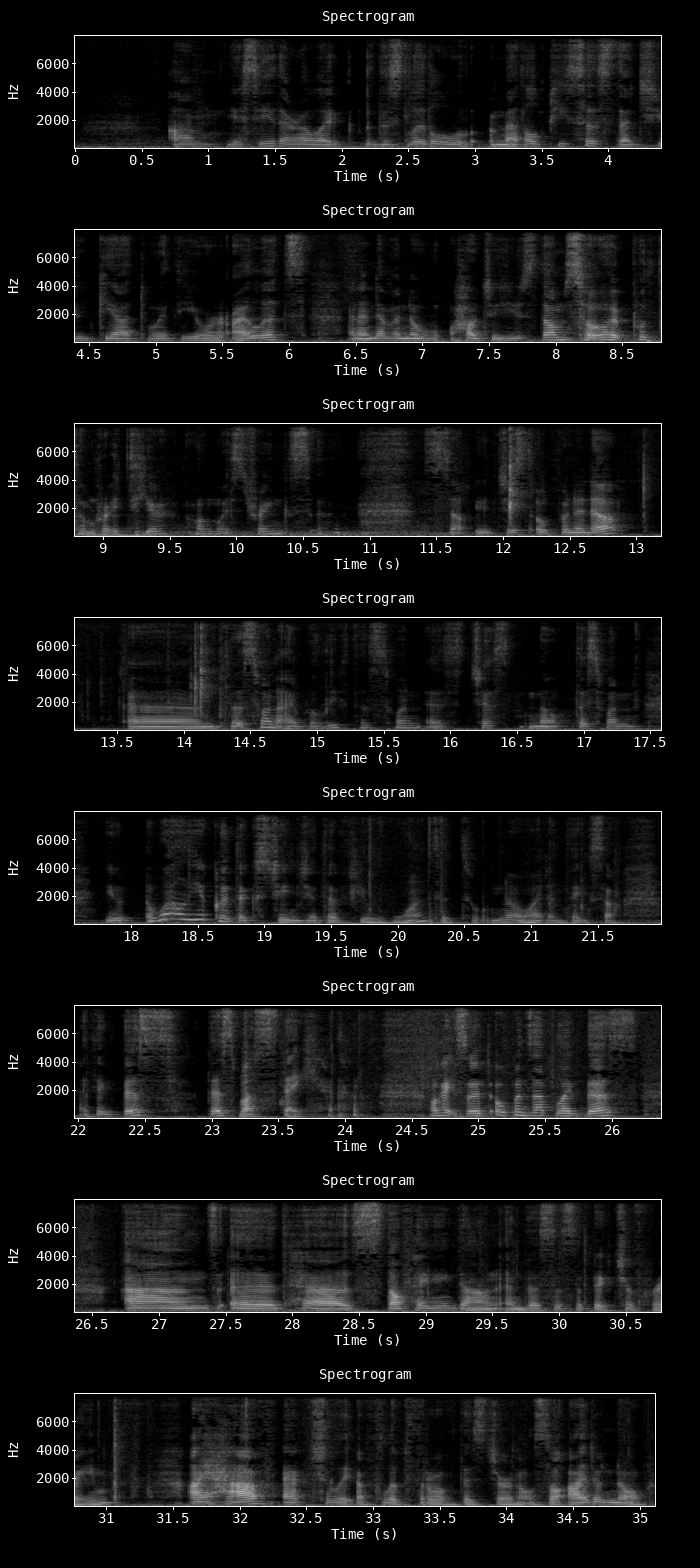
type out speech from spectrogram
Um, you see there are like these little metal pieces that you get with your eyelets and I never know how to use them so I put them right here on my strings. so you just open it up and this one i believe this one is just no this one you well you could exchange it if you wanted to. No i don't think so. I think this this must stay. Okay so it opens up like this and it has stuff hanging down and this is a picture frame. I have actually a flip through of this journal so i don't know.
